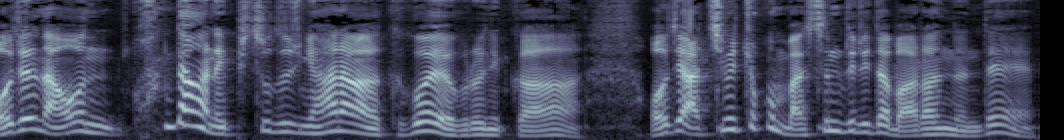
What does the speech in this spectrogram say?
어제 나온 황당한 에피소드 중에 하나가 그거예요. 그러니까 어제 아침에 조금 말씀드리다 말았는데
